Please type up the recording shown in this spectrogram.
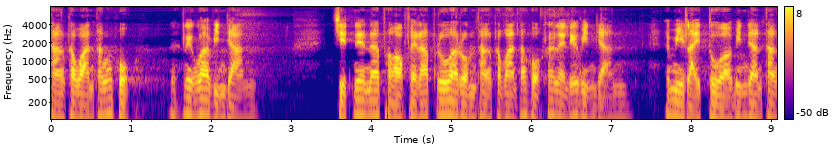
ทางทวารทั้งหกเรียกว่าวิญญาณ จิตเนี่ยนะพอออกไปรับรู้อารมณ์ทางทวารทั้งหกนั่นแหละเรียกวิญญาณมีหลายตัววิญญาณทาง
